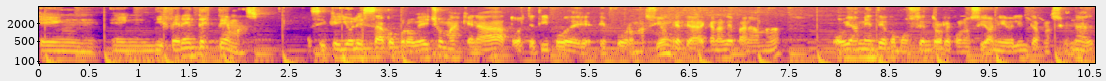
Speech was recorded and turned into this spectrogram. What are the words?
en, en diferentes temas. Así que yo le saco provecho más que nada a todo este tipo de, formación que te da el Canal de Panamá, obviamente como centro reconocido a nivel internacional.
